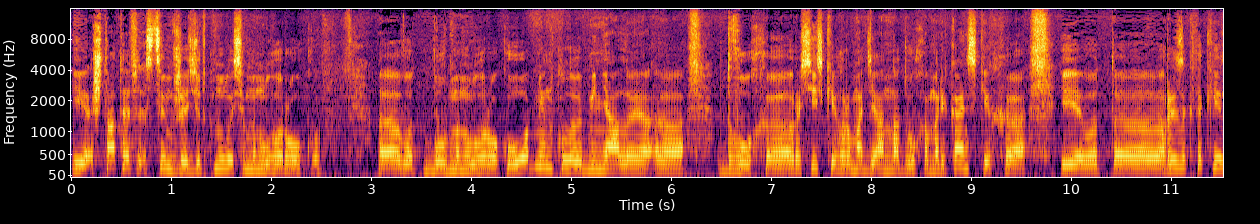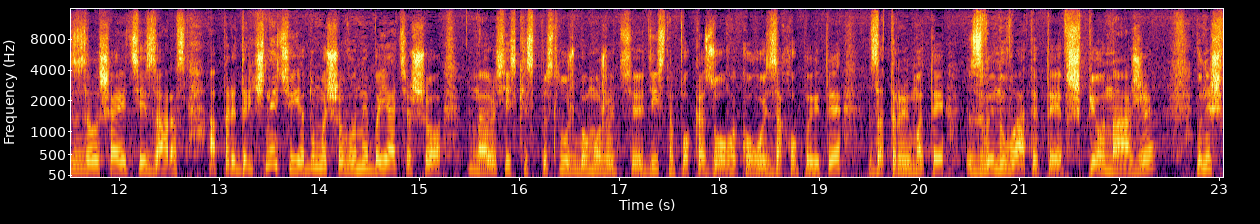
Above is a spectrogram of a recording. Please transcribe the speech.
і штати з цим вже зіткнулися минулого року. Е, От був минулого року обмін, коли обміняли е, двох е, російських громадян на двох американських. І от ризик такий залишається і зараз. А перед річницею я думаю, що вони бояться, що російські спецслужби можуть дійсно показово когось захопити, затримати, звинуватити в шпіонажі. Вони ж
